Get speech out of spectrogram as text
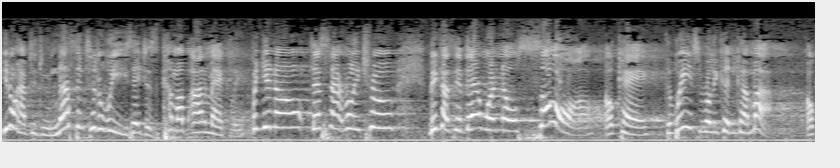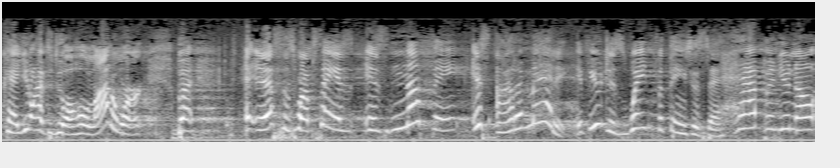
you don't have to do nothing to the weeds; they just come up automatically. But you know, that's not really true because if there were no soil, okay, the weeds really couldn't come up. Okay, you don't have to do a whole lot of work, but in essence, what I'm saying is, is nothing is automatic. If you're just waiting for things just to happen, you know,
